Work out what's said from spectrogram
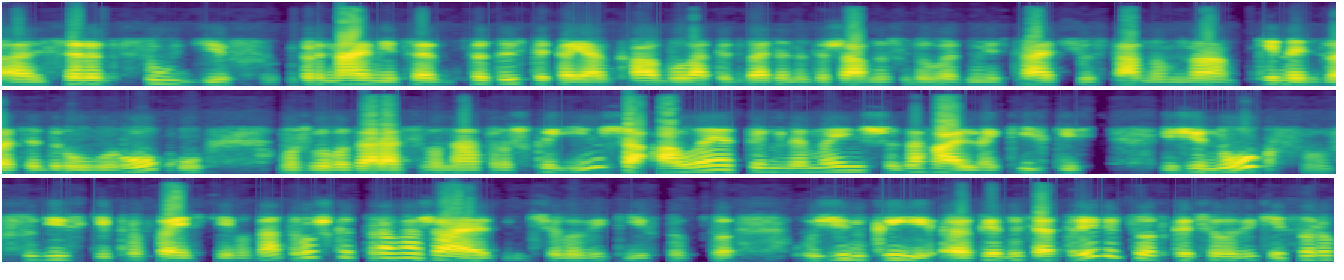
е, серед суддів, принаймні це статистика, яка була підведена Державною судовою адміністрацією станом на кінець 22-го року. Можливо, зараз вона трошки інша, але тим не менш загальна кількість жінок в суддівській професії вона трошки переважає чоловіків. Тобто жінки е, 53%, чоловіки 47%.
